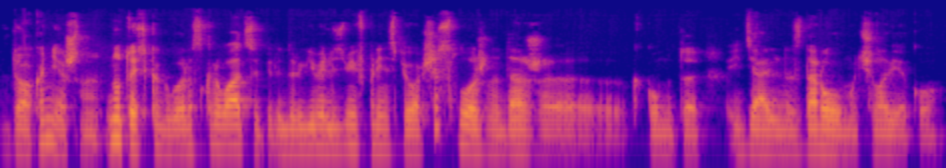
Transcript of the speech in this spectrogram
Да, конечно. Ну, то есть, как бы раскрываться перед другими людьми, в принципе, вообще сложно даже какому-то идеально здоровому человеку,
